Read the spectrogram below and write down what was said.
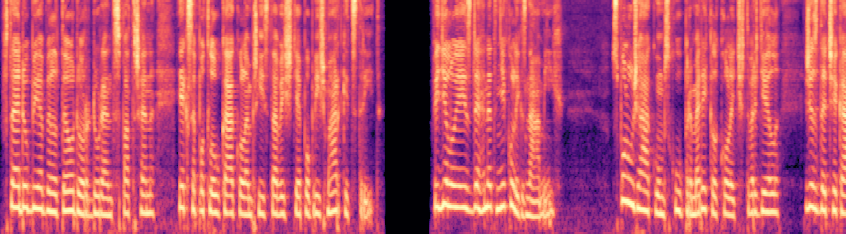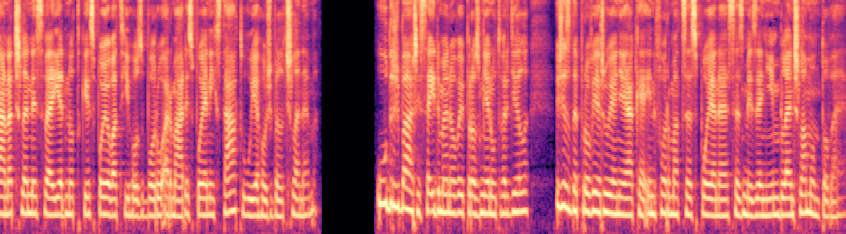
V té době byl Theodor Durant spatřen, jak se potlouká kolem přístaviště poblíž Market Street. Vidělo jej zde hned několik známých. Spolužákům z Cooper Medical College tvrdil, že zde čeká na členy své jednotky spojovacího sboru armády Spojených států, jehož byl členem. Údržbáři Seidmanovi pro změnu tvrdil, že zde prověřuje nějaké informace spojené se zmizením Blanche Lamontové.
